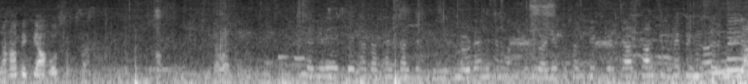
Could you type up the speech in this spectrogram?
यहाँ पे क्या हो सकता है? क्या बात सर मेरे एक बेटा का अट्ठाईस साल पे नोएडा मिशन दिवाली तो सर ठीक चार साल से ब्रेक सर।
